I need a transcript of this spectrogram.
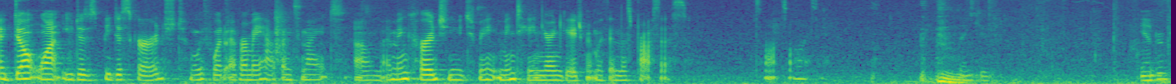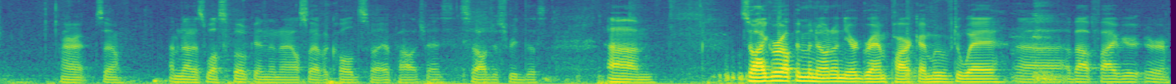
I don't want you to just be discouraged with whatever may happen tonight. Um, I'm encouraging you to ma- maintain your engagement within this process. So that's all I say. Thank you. Andrew? All right, so I'm not as well spoken, and I also have a cold, so I apologize. So I'll just read this. Um, so I grew up in Monona near Graham Park. I moved away uh, about five years, or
